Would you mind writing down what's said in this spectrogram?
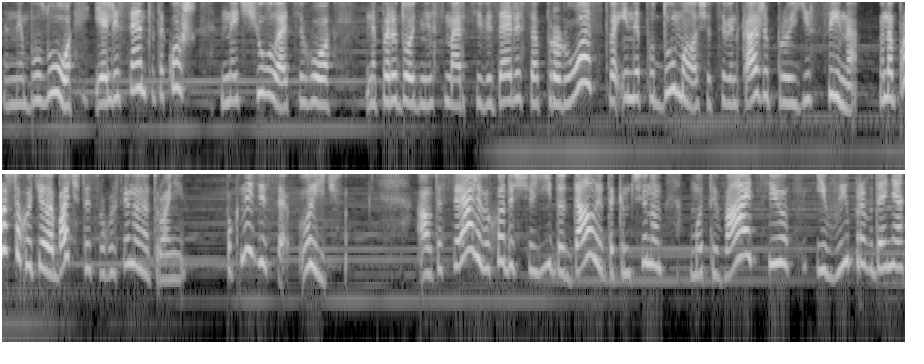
не було. І Елісента також не чула цього напередодні смерті Візеріса пророцтва і не подумала, що це він каже про її сина. Вона просто хотіла бачити свого сина на троні. По книзі все логічно. А от у серіалі виходить, що їй додали таким чином мотивацію і виправдання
